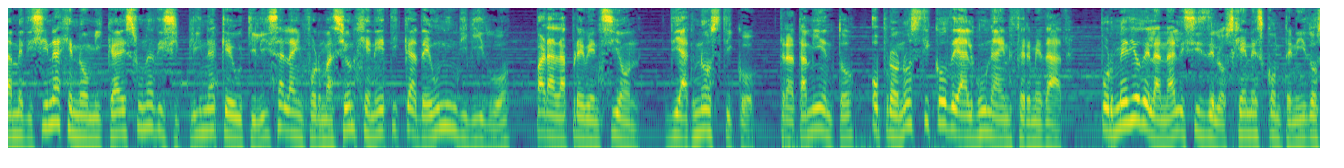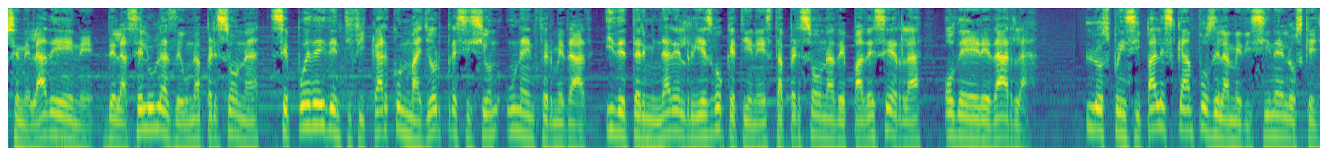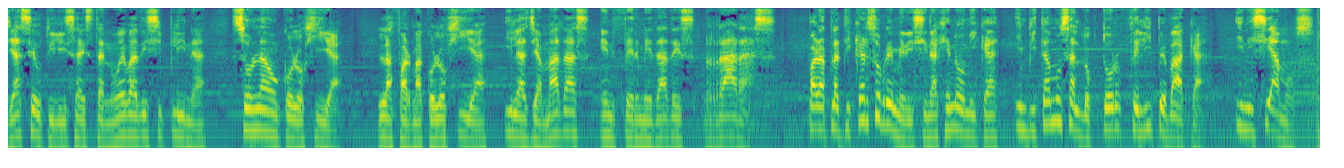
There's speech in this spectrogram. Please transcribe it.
La medicina genómica es una disciplina que utiliza la información genética de un individuo para la prevención, diagnóstico, tratamiento o pronóstico de alguna enfermedad. Por medio del análisis de los genes contenidos en el ADN de las células de una persona, se puede identificar con mayor precisión una enfermedad y determinar el riesgo que tiene esta persona de padecerla o de heredarla. Los principales campos de la medicina en los que ya se utiliza esta nueva disciplina son la oncología, la farmacología y las llamadas enfermedades raras. Para platicar sobre medicina genómica, invitamos al doctor Felipe Vaca. Iniciamos.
